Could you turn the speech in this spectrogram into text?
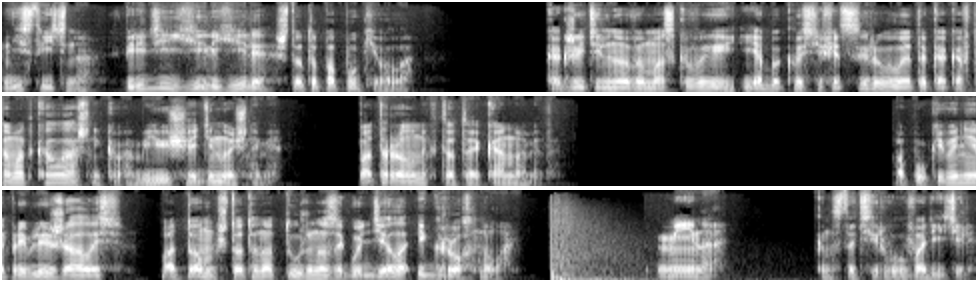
Действительно, впереди еле-еле что-то попукивало. Как житель Новой Москвы, я бы классифицировал это как автомат Калашникова, бьющий одиночными. Патроны кто-то экономит. Попукивание приближалось, потом что-то натужно загудело и грохнуло. Мина, констатировал водитель.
